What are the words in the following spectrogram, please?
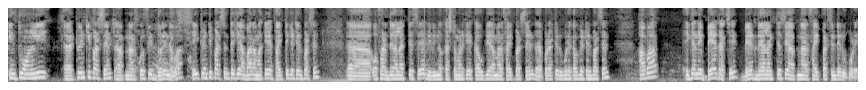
কিন্তু অনলি টোয়েন্টি পার্সেন্ট আপনার প্রফিট ধরে নেওয়া। এই টোয়েন্টি পার্সেন্ট থেকে আবার আমাকে ফাইভ থেকে টেন পার্সেন্ট অফার দেওয়া লাগতেছে। বিভিন্ন কাস্টমারকে কাউকে আমার ফাইভ পার্সেন্ট প্রোডাক্টের উপরে কাউকে টেন পার্সেন্ট আবার এখানে বেড আছে। বেড দেওয়া লাগতেছে আপনার ফাইভ পার্সেন্টের উপরে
